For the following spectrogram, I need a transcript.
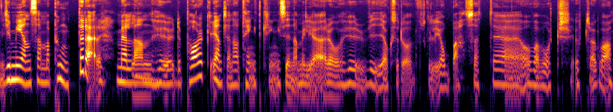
gemensamma punkter där mellan hur The Park egentligen har tänkt kring sina miljöer och hur vi också då skulle jobba så att, eh, och vad vårt uppdrag var.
